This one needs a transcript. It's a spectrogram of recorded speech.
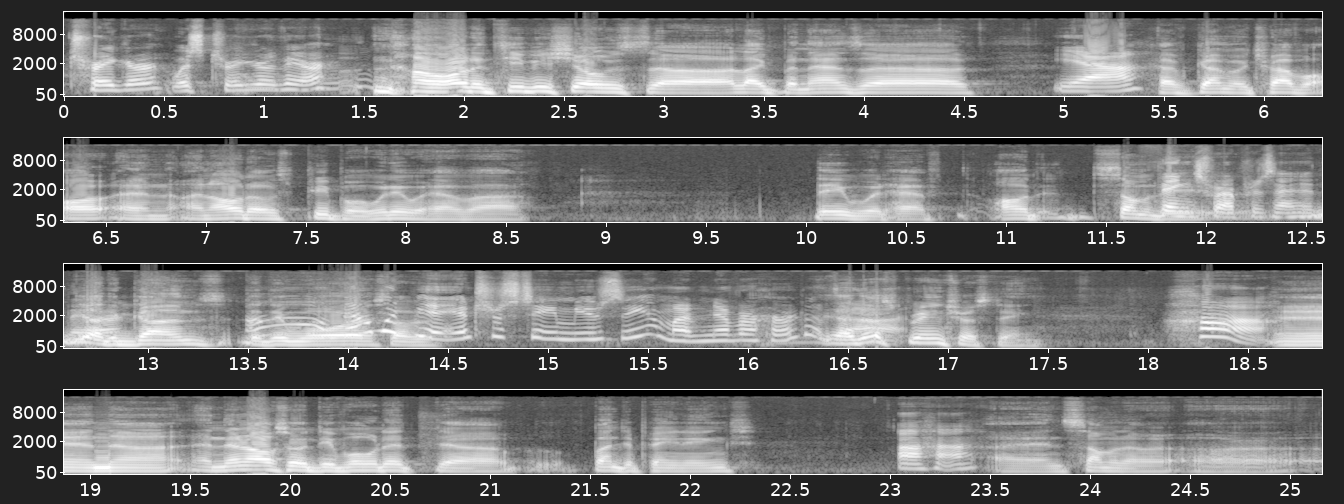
Trigger was Trigger there? no, all the TV shows uh, like Bonanza, Yeah. have gun travel, all, and and all those people, they would have. Uh, they would have all the, some of Things the represented there. Yeah, the guns that they Oh, wore. that so would be an interesting museum. I've never heard of yeah, that. Yeah, that's pretty interesting. Huh. And uh, and then also devoted a bunch of paintings, Uh huh. and some of the uh,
